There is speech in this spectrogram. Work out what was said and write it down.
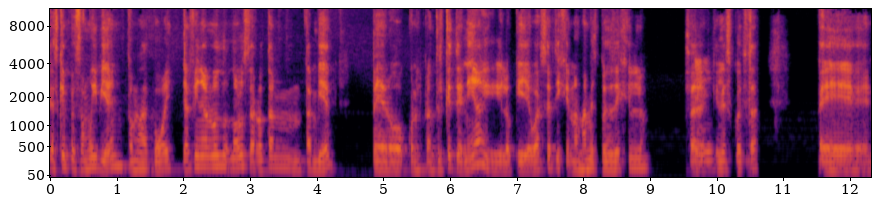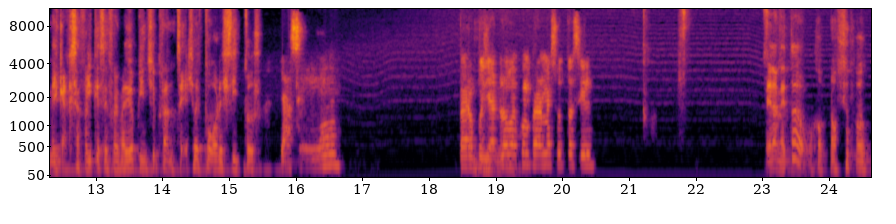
Es que empezó muy bien Tomás Boy, y al final no, no lo cerró tan, tan bien, pero con el plantel que tenía y lo que llegó a hacer, dije, no mames, pues déjenlo. O sea, ¿qué les cuesta? Eh, Necaxa fue el que se fue medio pinche plantel, pobrecitos. Ya sé. Pero pues ya lo va a mm. comprar Mesut Özil. ¿Era neta o no?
